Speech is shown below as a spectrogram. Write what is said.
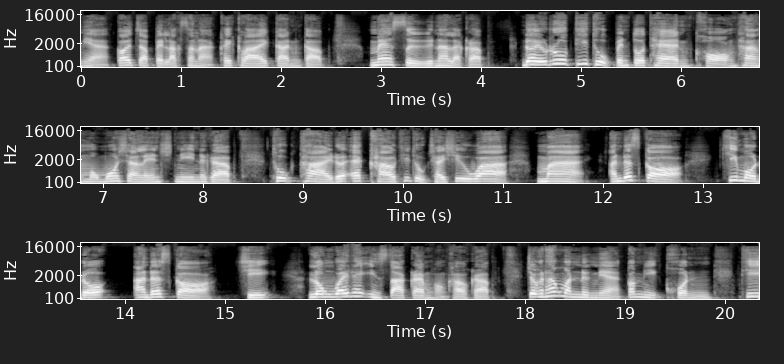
เนี่ยก็จะเป็นลักษณะคล้ายๆกันกับแม่ซื้อนั่นแหละครับโดยรูปที่ถูกเป็นตัวแทนของทาง Momo Challenge นี้นะครับ ถูกถ่ายโดย Account ที่ถูกใช้ชื่อว่ามา underscore kimodo underscore ชิลงไว้ใน Instagram ของเขาครับ จนกระทั่งวันหนึ่งเนี่ยก็มีคนที่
